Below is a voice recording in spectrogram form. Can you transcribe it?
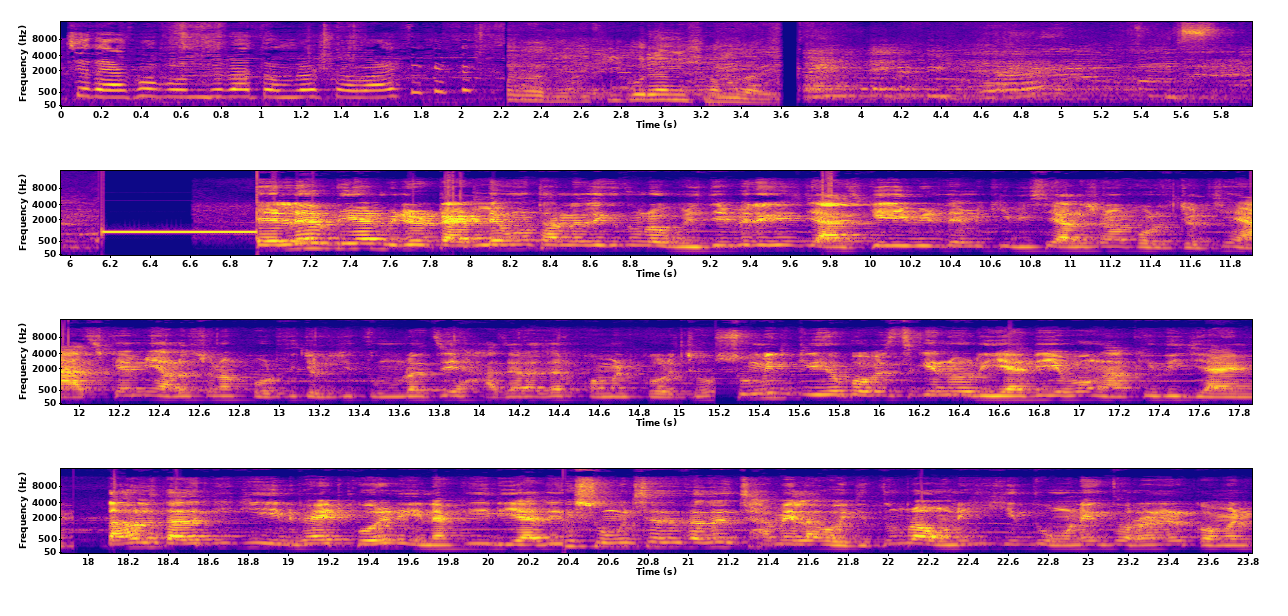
হচ্ছে দেখো বন্ধুরা তোমরা সবাই। কি করে আমি সামলাই? হ্যালো এভরিওয়ান ভিডিওর টাইটেল এবং থামনে দেখে তোমরা বুঝতে পেরে গেছি যে আজকের এই ভিডিওতে আমি কি বিষয়ে আলোচনা করতে চলেছি। হ্যাঁ আজকে আমি আলোচনা করতে চলেছি, তোমরা যে হাজার হাজার কমেন্ট করছ, সুমিত গৃহপ্রবেশ কেন রিয়াদি এবং আকিদি যায়নি তাহলে তাদেরকে কি ইনভাইট করেনি নাকি রিয়াদি? সুমির সাথে তাদের ঝামেলা হয়েছে, তোমরা অনেকে কিন্তু অনেক ধরনের কমেন্ট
